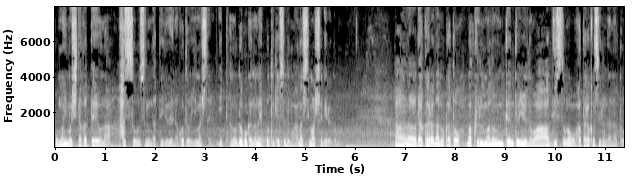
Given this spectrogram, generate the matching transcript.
思いもしなかったような発想をするんだっていうようなことを言いました。あの、どこかのね、ポッドキャストでも話してましたけれども。あだからなのかと、まあ、車の運転というのはアーティストのを働かせるんだなと。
